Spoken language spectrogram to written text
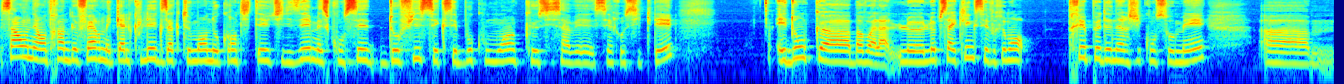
ça, on est en train de le faire, mais calculer exactement nos quantités utilisées. Mais ce qu'on sait d'office, c'est que c'est beaucoup moins que si ça avait s'est recyclé. Et donc, euh, bah voilà, l'upcycling, c'est vraiment très peu d'énergie consommée. Euh,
